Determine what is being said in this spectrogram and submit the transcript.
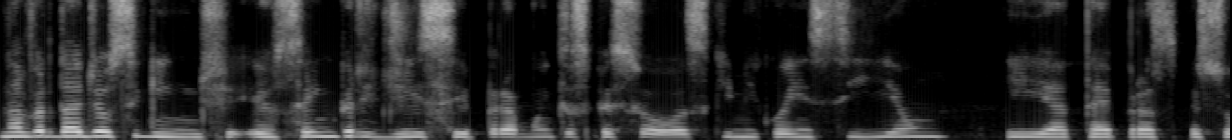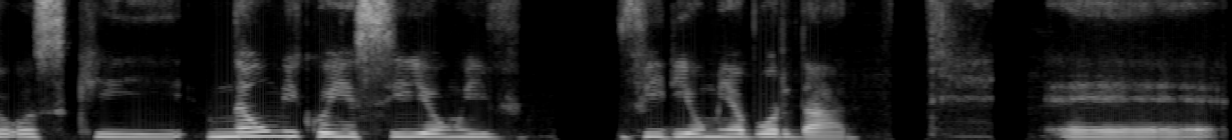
Na verdade é o seguinte, eu sempre disse para muitas pessoas que me conheciam e até para as pessoas que não me conheciam e viriam me abordar é,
